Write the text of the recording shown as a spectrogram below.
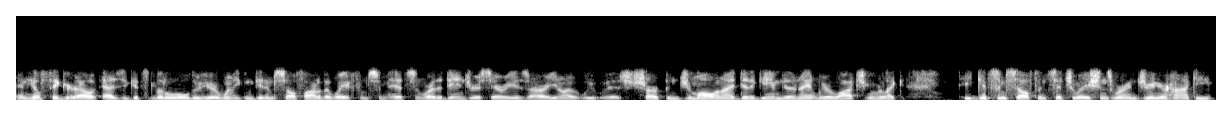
and he'll figure out as he gets a little older here when he can get himself out of the way from some hits and where the dangerous areas are. You know, we uh, Sharp and Jamal and I did a game the other night. And we were watching. We're like, he gets himself in situations where in junior hockey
